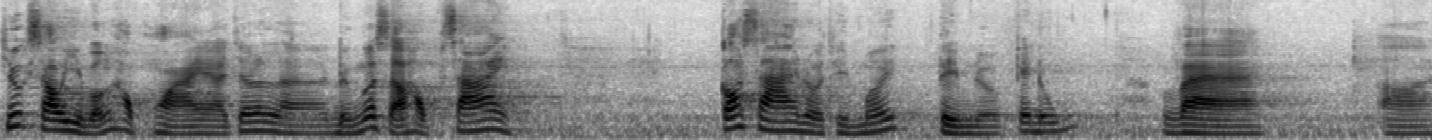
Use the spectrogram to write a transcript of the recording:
trước sau gì vẫn học hoài à cho nên là đừng có sợ học sai. Có sai rồi thì mới tìm được cái đúng. Và à,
